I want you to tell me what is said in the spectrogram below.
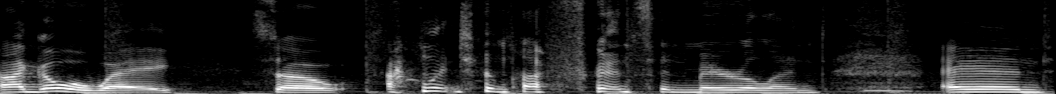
i go away so i went to my friends in maryland and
